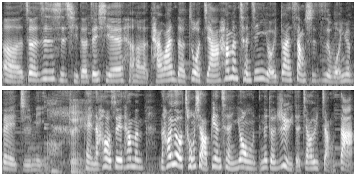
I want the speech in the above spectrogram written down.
呃，这日治时期的这些呃台湾的作家，他们曾经有一段丧失自我，因为被殖民，哦，对，嘿，然后所以他们，然后又从小变成用。那个日语的教育长大，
